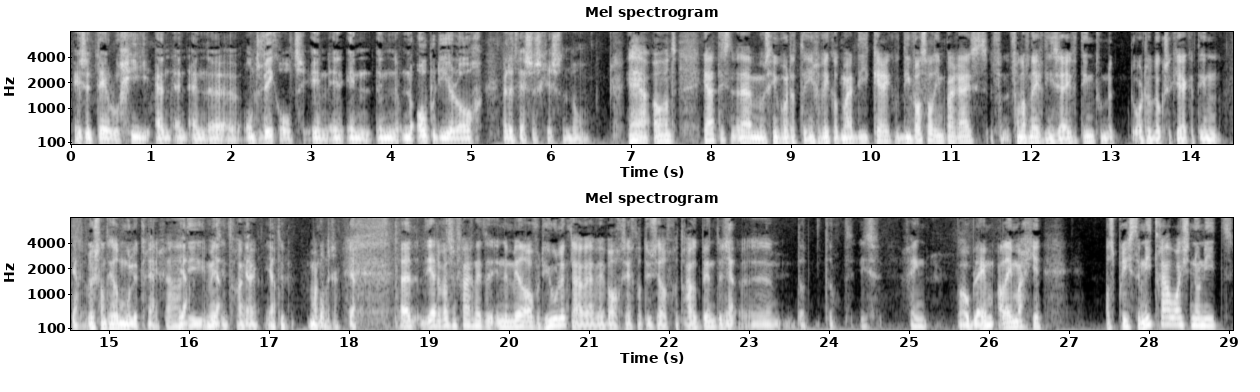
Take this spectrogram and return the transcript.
is de theologie en, en, en eh, ontwikkeld in, in, in, in een open dialoog met het westers christendom. Ja, ja, oh, want ja, het is, nou, misschien wordt het ingewikkeld... maar die kerk die was al in Parijs van- vanaf 1917... toen de, de orthodoxe kerk het in Ja. Rusland heel moeilijk kreeg. Ja, die mensen in Frankrijk natuurlijk makkelijker. Ja. Eh, ja, er was een vraag net in de mail over het huwelijk. Nou, we hebben al gezegd dat u zelf getrouwd bent. Dus eh, dat, dat is geen probleem. Alleen mag je als priester niet trouwen als je nog niet,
